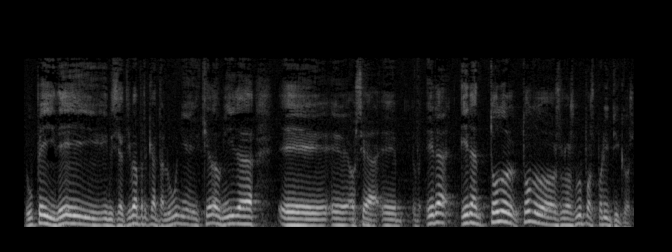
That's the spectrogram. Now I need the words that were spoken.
UPyD, Iniciativa per Cataluña, Izquierda Unida, eh, eh, o sea, eh, era, eran todos los grupos políticos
